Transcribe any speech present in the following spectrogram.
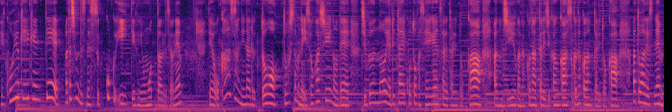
え、こういう経験って私はですねすっごくいいっていうふうに思思ったんですよね。でお母さんになるとどうしてもね忙しいので自分のやりたいことが制限されたりとかあの自由がなくなったり時間が少なくなったりとかあとはですね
